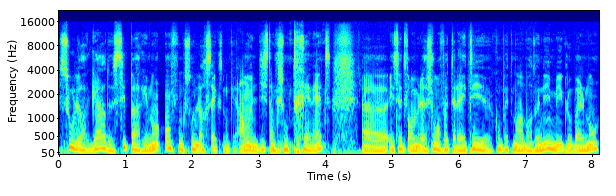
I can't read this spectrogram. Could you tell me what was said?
sous leur garde séparément en fonction de leur sexe. Donc il y a vraiment une distinction très nette. Euh, et cette formulation, en fait, elle a été complètement abandonnée, mais globalement,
